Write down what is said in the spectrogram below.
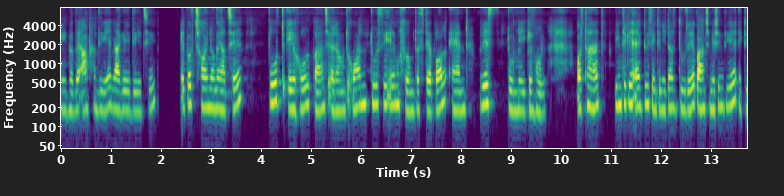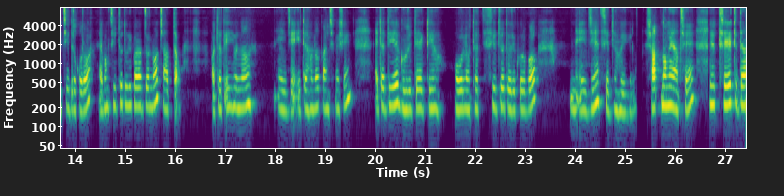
এইভাবে আঠা দিয়ে লাগিয়ে দিয়েছি। এরপর ছয় নঙে আছে put a hole punch around one two C M from the staple and press to make a hole অর্থাৎ তিন থেকে এক দুই সেন্টিমিটার দূরে পাঁচ মেশিন দিয়ে একটি ছিদ্র করো এবং ছিদ্র তৈরি করার জন্য চাপ দাও। অর্থাৎ এই হলো, এই যে এটা হলো পাঁচ মেশিন এটা দিয়ে ঘুড়িতে একটি হোল অর্থাৎ ছিদ্র তৈরি করব। এই যে ছিদ্র হয়ে গেল। সাত নঙে আছে thread the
